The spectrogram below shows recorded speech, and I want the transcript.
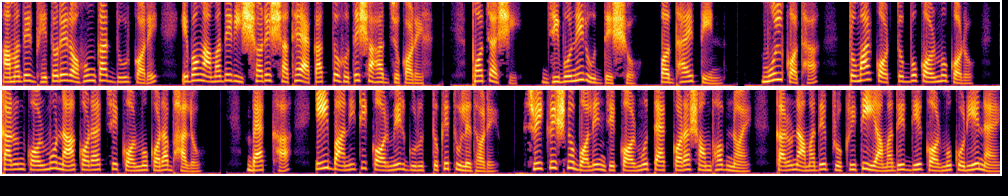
আমাদের ভেতরের অহংকার দূর করে এবং আমাদের ঈশ্বরের সাথে একাত্ম হতে সাহায্য করে। পঁচাশি। জীবনের উদ্দেশ্য। অধ্যায় তিন। মূল কথা, তোমার কর্তব্য কর্ম করো, কারণ কর্ম না করার চেয়ে কর্ম করা ভালো। ব্যাখ্যা, এই বাণীটি কর্মের গুরুত্বকে তুলে ধরে। শ্রীকৃষ্ণ বলেন যে কর্ম ত্যাগ করা সম্ভব নয়, কারণ আমাদের প্রকৃতিই আমাদের দিয়ে কর্ম করিয়ে নেয়।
